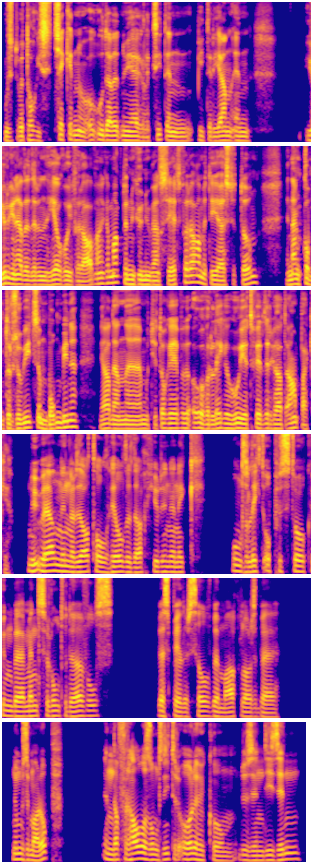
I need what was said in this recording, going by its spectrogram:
moesten we toch eens checken hoe hoe dat het nu eigenlijk zit. En Pieter Jan en Jurgen hadden er een heel goed verhaal van gemaakt, een genuanceerd verhaal met de juiste toon. En dan komt er zoiets, een bom binnen, ja, dan eh, moet je toch even overleggen hoe je het verder gaat aanpakken. Nu, wij hadden inderdaad al heel de dag, Jurgen en ik, ons licht opgestoken bij mensen rond de duivels, bij spelers zelf, bij makelaars, bij noem ze maar op. En dat verhaal was ons niet ter oren gekomen. Dus in die zin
